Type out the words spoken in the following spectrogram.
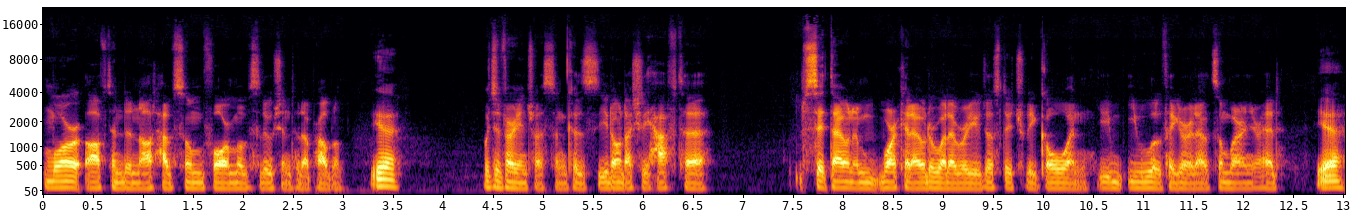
more often than not have some form of solution to that problem, Yeah, which is very interesting because you don't actually have to sit down and work it out or whatever. You just literally go and you, you will figure it out somewhere in your head. yeah,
